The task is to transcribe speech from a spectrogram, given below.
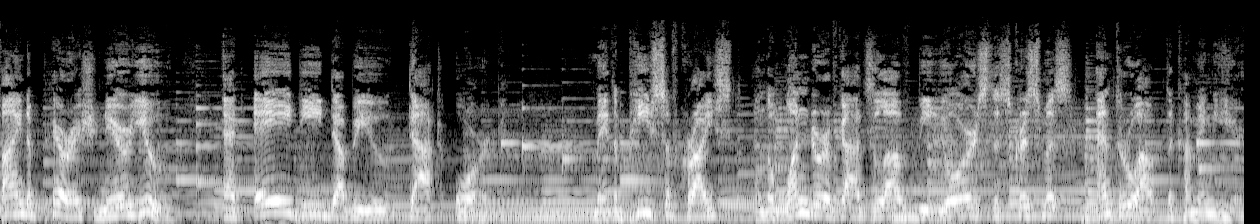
Find a parish near you at adw.org. May the peace of Christ and the wonder of God's love be yours this Christmas and throughout the coming year.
